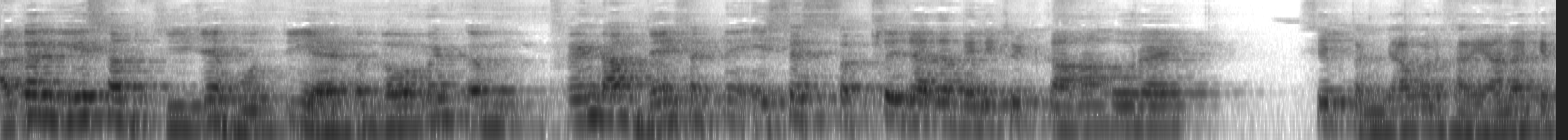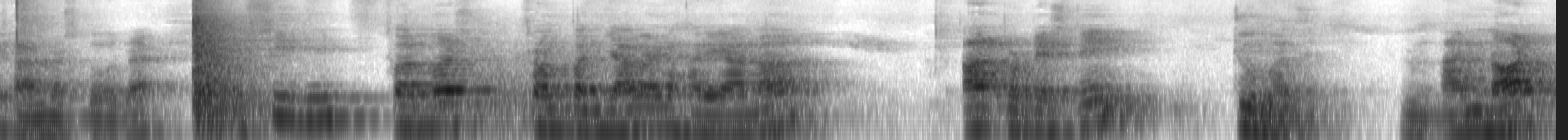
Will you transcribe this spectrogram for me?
अगर ये सब चीज़ें होती है तो गवर्नमेंट फ्रेंड आप देख सकते हैं, इससे सबसे ज़्यादा बेनिफिट कहाँ हो रहा है? सिर्फ़ पंजाब और हरियाणा के फार्मर्स को हो रहा है। इसीलिए farmers from Punjab and Haryana are protesting too much I am not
